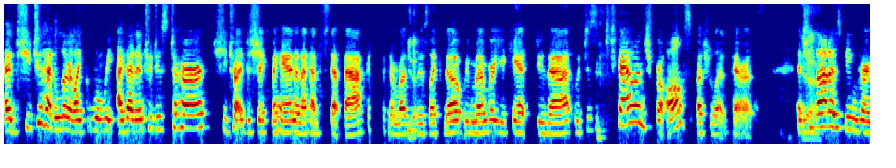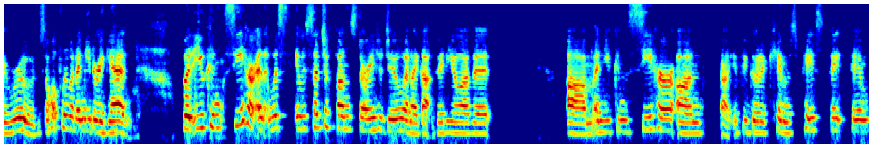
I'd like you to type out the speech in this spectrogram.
and she too had to learn like when we i got introduced to her she tried to shake my hand and i had to step back and her mother yeah. was like no remember you can't do that which is a challenge for all special ed parents and yeah. she thought i was being very rude so hopefully when i meet her again but you can see her and it was it was such a fun story to do and i got video of it um, and you can see her on uh, if you go to kim's pace, kim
